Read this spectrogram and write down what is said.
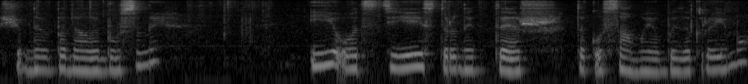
щоб не випадали бусини. І от з цієї сторони теж таку саму якби закриємо.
